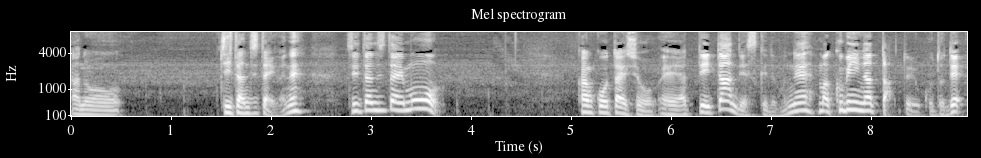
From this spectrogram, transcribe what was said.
あのチータン自体がね。チータン自体も観光大使を、えー、やっていたんですけどもね、まあ、クビになったということで、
